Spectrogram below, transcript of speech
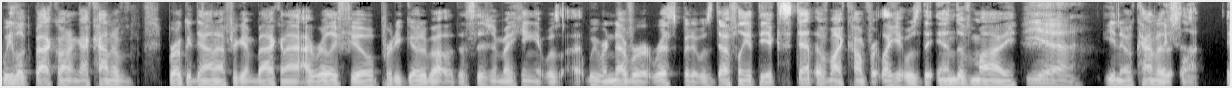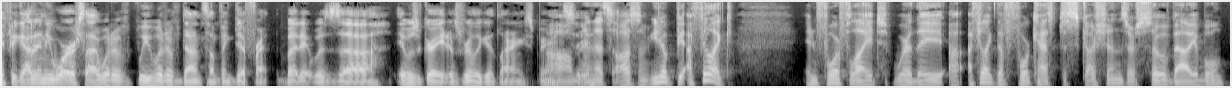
we looked back on it i kind of broke it down after getting back and i, I really feel pretty good about the decision making it was uh, we were never at risk but it was definitely at the extent of my comfort like it was the end of my yeah you know kind of if it got any worse, I would have we would have done something different. But it was uh it was great. It was really good learning experience. Oh man, that's awesome. You know, I feel like in ForeFlight where they uh, i feel like the forecast discussions are so valuable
